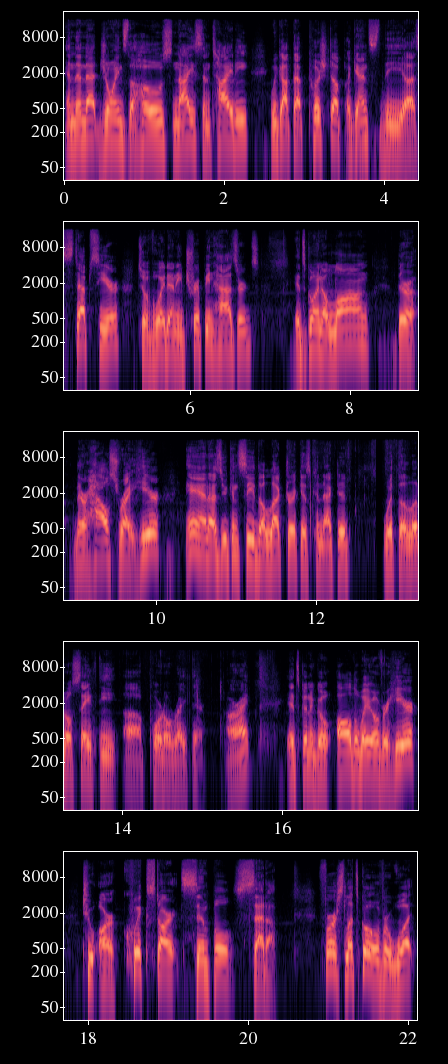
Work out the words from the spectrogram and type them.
and then that joins the hose nice and tidy. We got that pushed up against the uh, steps here to avoid any tripping hazards. It's going along their, their house right here. And as you can see, the electric is connected with the little safety uh, portal right there. All right. It's gonna go all the way over here to our quick start simple setup. First, let's go over what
